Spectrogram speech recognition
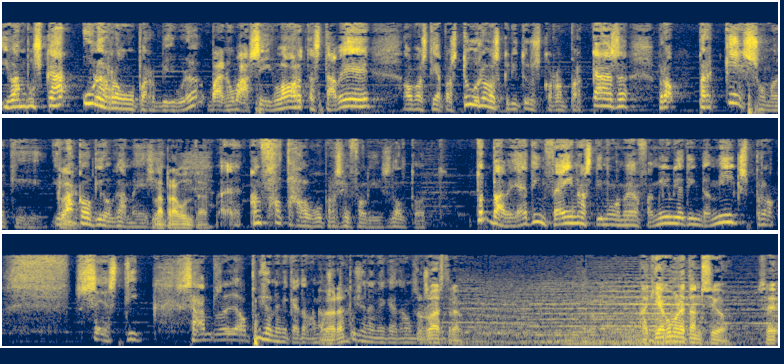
i van buscar una raó per viure. Bueno, va, sí, l'hort està bé, el bestiar pastura, les criatures corren per casa, però per què som aquí? Igual Clar. que el Gilgamesh. La pregunta. Eh, em falta alguna per ser feliç del tot. Tot va bé, eh? tinc feina, estimo la meva família, tinc amics, però sé, estic, saps, allò... Puja una miqueta la música, veure. puja una miqueta la música. Zoroastre. Aquí hi ha com una tensió. Sí.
